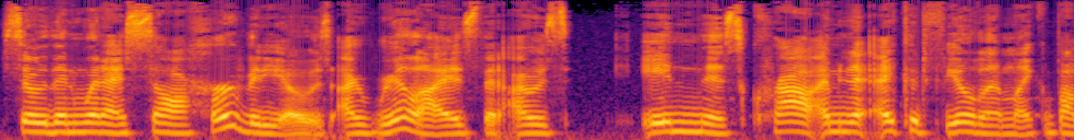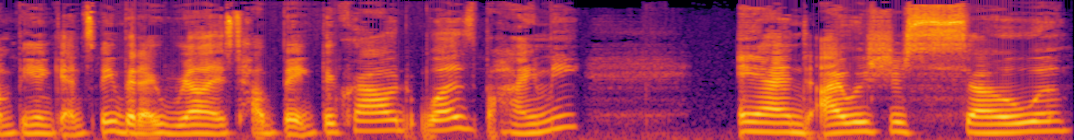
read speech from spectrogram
So then when I saw her videos, I realized that I was in this crowd. I mean, I could feel them like bumping against me, but I realized how big the crowd was behind me. And I was just so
